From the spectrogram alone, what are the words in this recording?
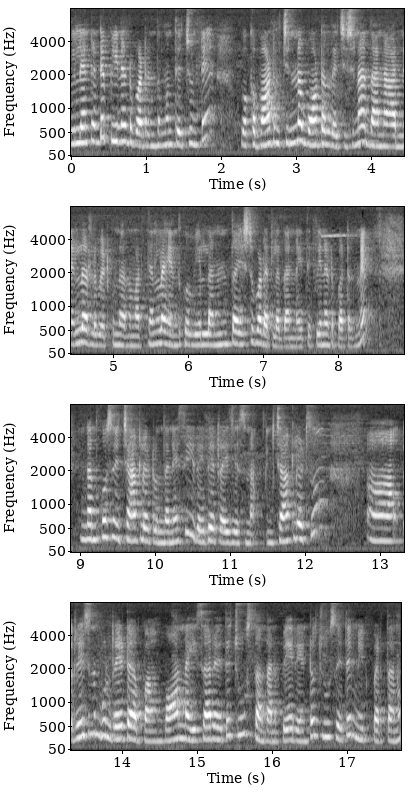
వీళ్ళు ఏంటంటే పీనట్ బటర్ ఇంతకుముందు తెచ్చుంటే ఒక బాటిల్ చిన్న బాటిల్ తెచ్చేసిన దాన్ని ఆరు నెలలు అట్లా పెట్టుకున్నారు అనమాట తినలే ఎందుకో వీళ్ళంతా ఇష్టపడట్లేదు దాన్ని అయితే పీనట్ బటర్ని ఇంక అందుకోసం ఈ చాక్లెట్ ఉందనేసి ఇదైతే ట్రై చేసిన. ఇంక చాక్లెట్స్ రీజనబుల్ రేట్ అబ్బా బాగున్నాయి. ఈసారి అయితే చూస్తాను దాని పేరేంటో చూసి అయితే మీకు పెడతాను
